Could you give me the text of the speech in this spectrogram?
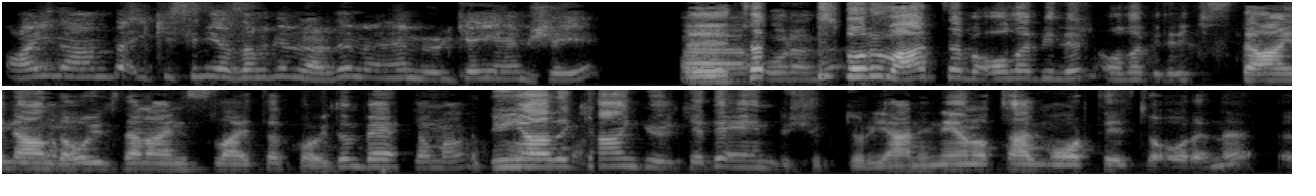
aynı anda ikisini yazabilirler değil mi? Hem ülkeyi hem şeyi. Ee, Ee, tabii oranı. bir soru var tabii olabilir. Olabilir ikisi de aynı anda Tamam. o yüzden aynı slayta koydum ve Tamam. dünyadaki harika. hangi ülkede en düşüktür? Yani neonatal mortalite oranı e,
